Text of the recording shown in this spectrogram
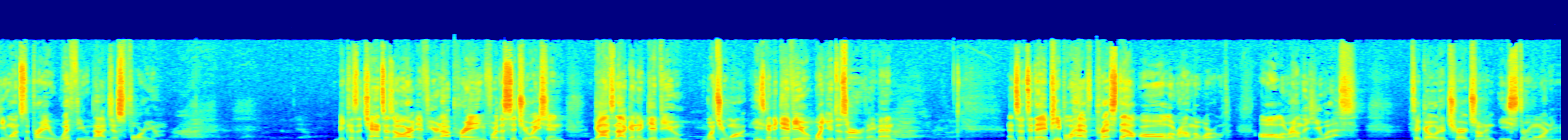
he wants to pray with you, not just for you. Because the chances are, if you're not praying for the situation, God's not going to give you what you want, He's going to give you what you deserve. Amen? And so today, people have pressed out all around the world, all around the U.S., to go to church on an Easter morning,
